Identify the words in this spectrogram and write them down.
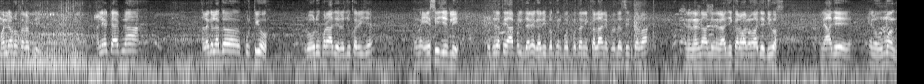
મંડળો તરફથી અનેક ટાઈપના અલગ અલગ કૃતિઓ રોડ ઉપર આજે રજૂ કરી છે. એમાં એંસી જેટલી કુદરતે આપેલી દરેક હરિભક્તને પોતપોતાની કલાને પ્રદર્શિત કરવા અને નરણાવલીને રાજી કરવાનો આજે દિવસ. અને આજે એનો ઉમંગ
